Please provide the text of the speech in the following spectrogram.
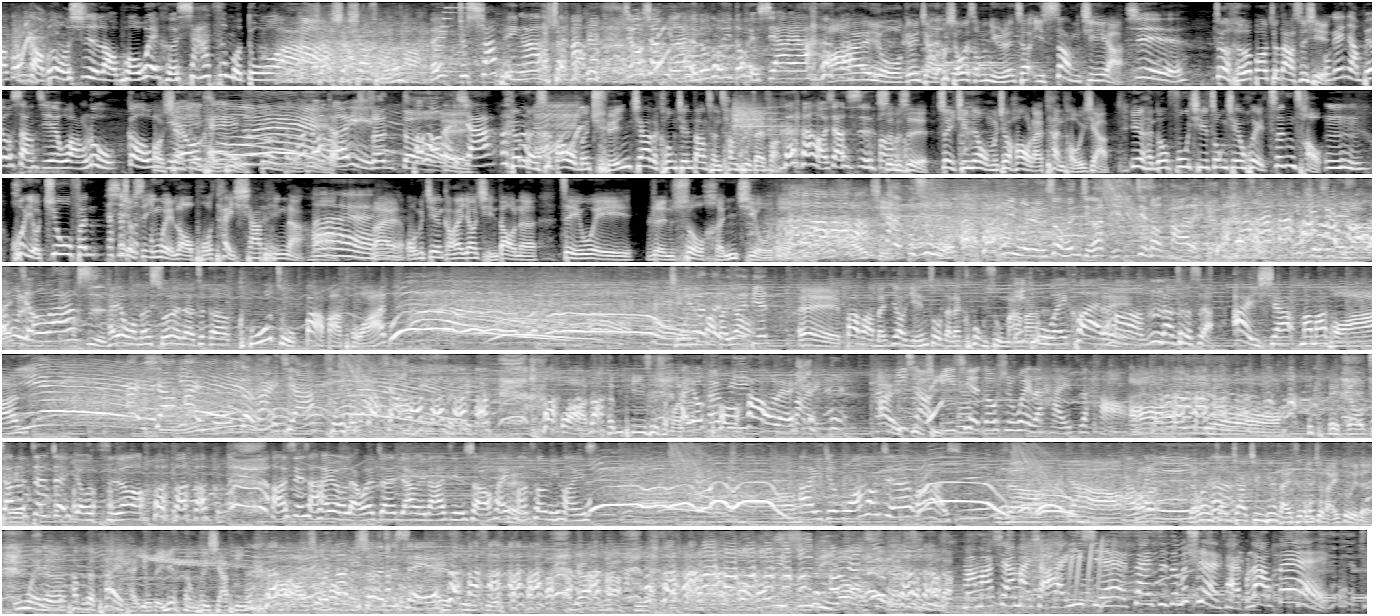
老公搞不懂的是，老婆为何瞎这么多啊？瞎瞎瞎什么呢？哎，就 shopping 啊，结果 shopping 来很多东西都很瞎呀。哎呦，我跟你讲，不晓得为什么女人只要一上街啊，是。这个荷包就大失血。我跟你讲，不用上街，网络购物也 OK，对，都可以，真的，偷偷来瞎，根本是把我们全家的空间当成仓库在放，好像是，是不是？所以今天我们就好好来探讨一下，因为很多夫妻中间会争吵，嗯，会有纠纷，就是因为老婆太瞎拼了哈。来，我们今天赶快邀请到呢这一位忍受很久的 豪姐，不是我，我以为忍受很久要介介绍他嘞，你们忍受很久吗？是。还有我们所有的这个苦主爸爸团，今天爸爸要，哎，爸爸们要严重的来控诉妈妈，以土为快了哈。那这个是爱虾妈妈团，耶，爱虾爱所以要。哇，那横批是什么？还有口号嘞，买不。爱自己，一切都是为了孩子好。哎呦，OK OK，讲的振振有词哦。好，现场还有两位专家为大家介绍，欢迎黄聪明黄医师。好，以及我们王洪哲王老师。主持人好，大家好，家今天来这边就来对了，因为呢，他们的太太有的也很会瞎拼。我知道你说的是谁。是是。你看你看。哦，黄医师你哦，对，就是你的。妈妈想买小孩一鞋，size 怎么选才不浪费？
